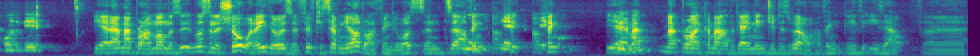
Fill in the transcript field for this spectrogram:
point of view. Yeah, that Matt Bryant one was it wasn't a short one either, was it? Fifty-seven yarder, I think it was, and uh, I think I think I think yeah, Matt, Matt Bryant come out of the game injured as well. I think he's, he's out. Uh, the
